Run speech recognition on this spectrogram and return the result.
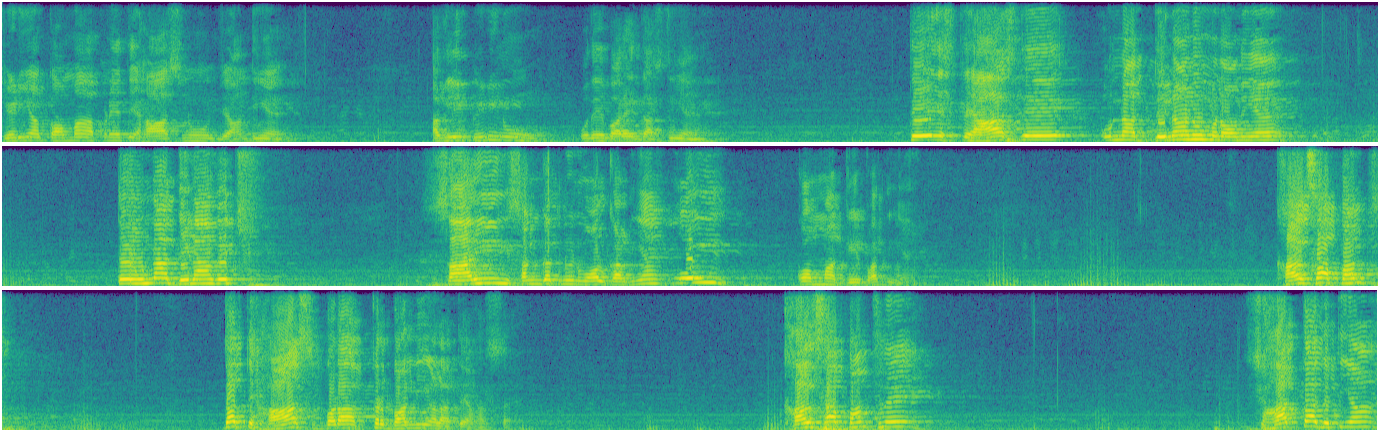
ਜਿਹੜੀਆਂ ਕੌਮਾਂ ਆਪਣੇ ਇਤਿਹਾਸ ਨੂੰ ਜਾਣਦੀਆਂ ਅਗਲੀ ਪੀੜ੍ਹੀ ਨੂੰ ਉਹਦੇ ਬਾਰੇ ਦੱਸਦੀਆਂ ਤੇ ਇਸ ਇਤਿਹਾਸ ਦੇ ਉਹਨਾਂ ਦਿਨਾਂ ਨੂੰ ਮਨਾਉਂਦੀਆਂ ਤੇ ਉਹਨਾਂ ਦਿਨਾਂ ਵਿੱਚ ਸਾਰੀ ਸੰਗਤ ਨੂੰ ਇਨਵੋਲਵ ਕਰਦੀਆਂ ਉਹੀ ਕੌਮਾਂ ਅੱਗੇ ਵਧਦੀਆਂ ਖਾਲਸਾ ਪੰਥ ਦਾ ਇਤਿਹਾਸ ਬੜਾ ਕੁਰਬਾਨੀ ਵਾਲਾ ਇਤਿਹਾਸ ਹੈ। ਖਾਲਸਾ ਪੰਥ ਨੇ ਸ਼ਹਾਦਤਾਂ ਦਿੱਤੀਆਂ,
